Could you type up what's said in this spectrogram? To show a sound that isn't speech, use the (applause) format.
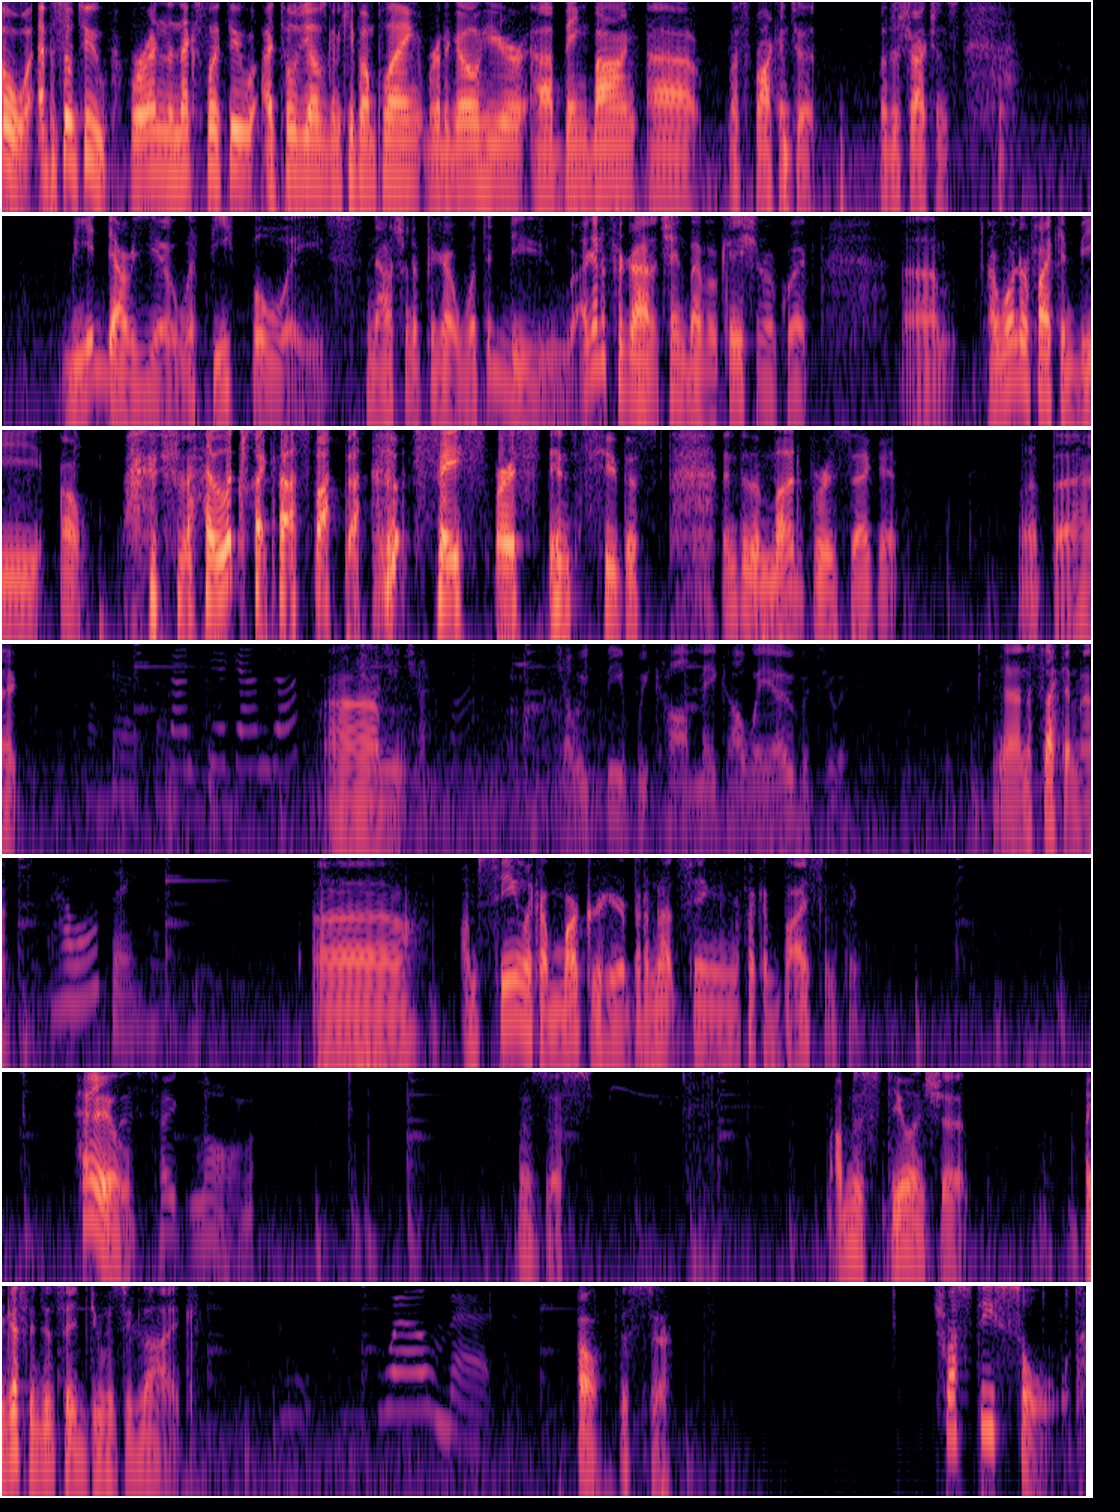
Oh, episode two. We're in the next playthrough. I told you I was gonna keep on playing. We're gonna go here. Uh, bang bang. Uh, let's rock into it. No distractions. Me and Dario with Thief Boys. Now I'm trying to figure out what to do. I gotta figure out how to change my vocation real quick. Um, I wonder if I can be. Oh, (laughs) I look like I was about to (laughs) face first into this into the mud for a second. What the heck? Fancy a gander? Um, Shall we see if we can't make our way over to it? Yeah, in a second, man. How are things? Uh, I'm seeing like a marker here, but I'm not seeing if I can buy something. Hail. Take long. What is this? I'm just stealing shit. I guess it did say do as you like. Well met. Oh, this is her. Trusty sword.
